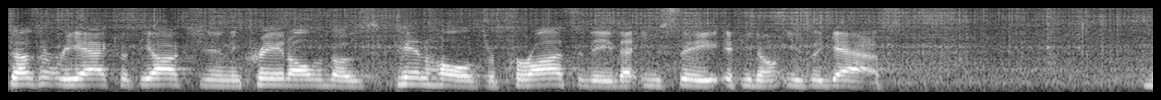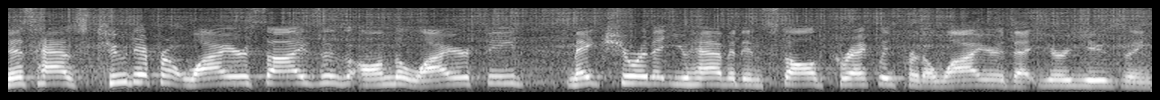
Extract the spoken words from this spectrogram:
doesn't react with the oxygen and create all of those pinholes or porosity that you see if you don't use a gas. This has two different wire sizes on the wire feed. Make sure that you have it installed correctly for the wire that you're using.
